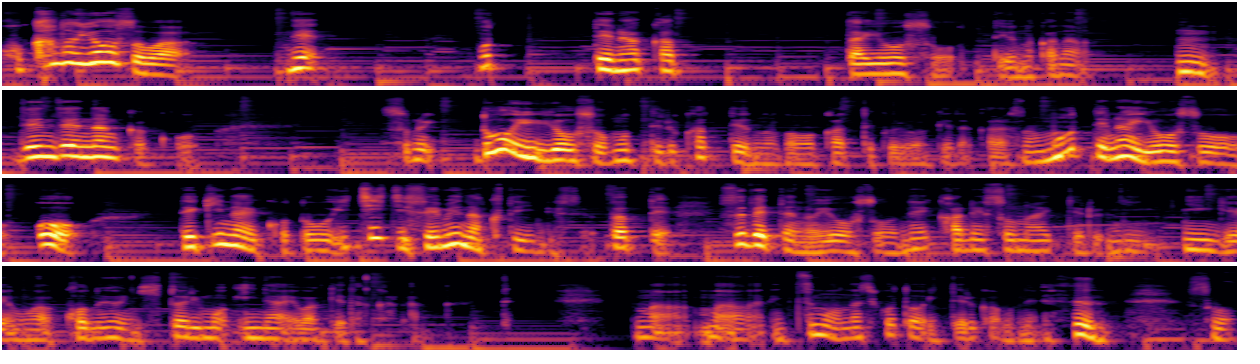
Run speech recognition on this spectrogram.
他の要素はね持ってなかった要素っていうのかな、うん、全然なんかこうそのどういう要素を持ってるかっていうのが分かってくるわけだからその持ってない要素をできないことをいちいち責めなくていいんですよ。だって全ての要素をね兼ね備えてる人間はこの世に一人もいないわけだからまあまあいつも同じことは言ってるかもね。そう。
